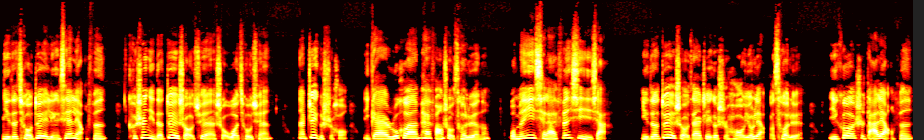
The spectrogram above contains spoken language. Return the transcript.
你的球队领先两分，可是你的对手却手握球权。那这个时候，你该如何安排防守策略呢？我们一起来分析一下。你的对手在这个时候有两个策略，一个是打两分，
